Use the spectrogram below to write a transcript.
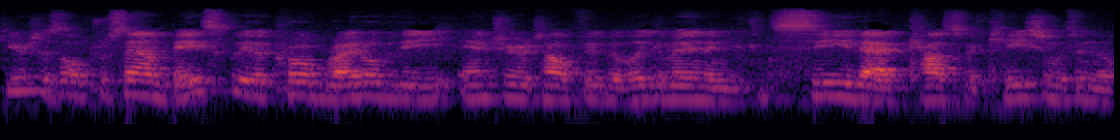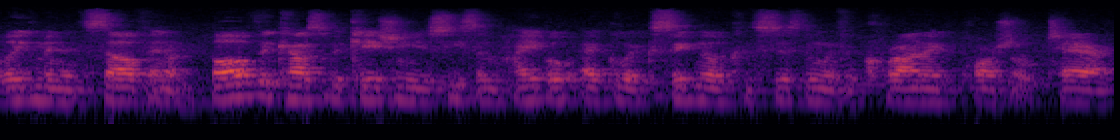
Here's this ultrasound, basically the probe right over the anterior talofibular ligament, and you can see that calcification within the ligament itself, and above the calcification you see some hypoechoic signal consistent with a chronic partial tear.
